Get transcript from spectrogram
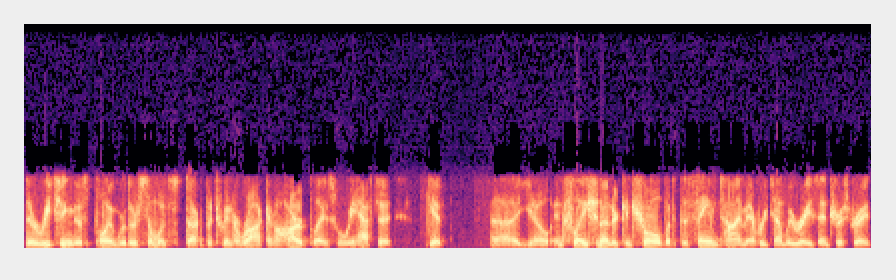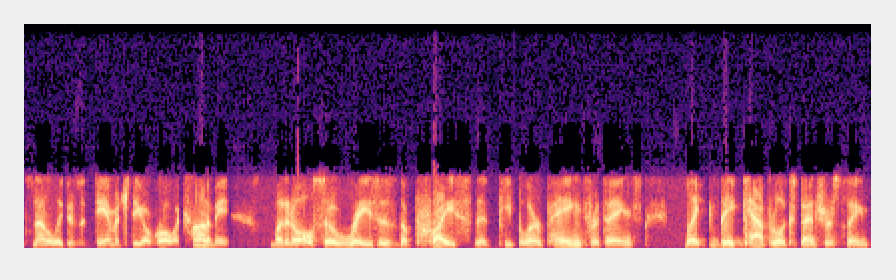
They're reaching this point where they're somewhat stuck between a rock and a hard place where we have to get uh, you know, inflation under control, but at the same time, every time we raise interest rates, not only does it damage the overall economy, but it also raises the price that people are paying for things like big capital expenditures think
